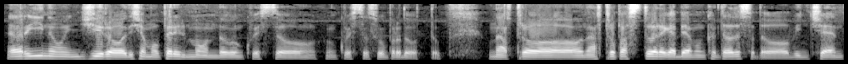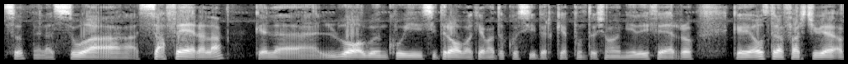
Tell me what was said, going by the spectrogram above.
Rino in giro diciamo per il mondo con questo, con questo suo prodotto. Un altro, un altro, pastore che abbiamo incontrato è stato Vincenzo, nella sua Saferala, che è il luogo in cui si trova, chiamato così perché appunto c'è una mine di ferro, che oltre a farci a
